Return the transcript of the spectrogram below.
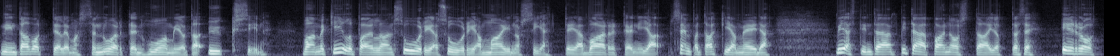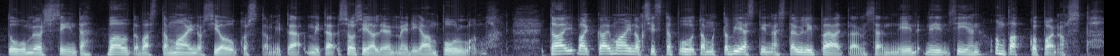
niin tavoittelemassa nuorten huomiota yksin, vaan me kilpaillaan suuria suuria mainosjättejä varten ja senpä takia meidän viestintään pitää panostaa, jotta se erottuu myös siitä valtavasta mainosjoukosta, mitä, mitä sosiaalinen media on pullollaan. Tai vaikka ei mainoksista puhuta, mutta viestinnästä ylipäätänsä, niin, niin siihen on pakko panostaa.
